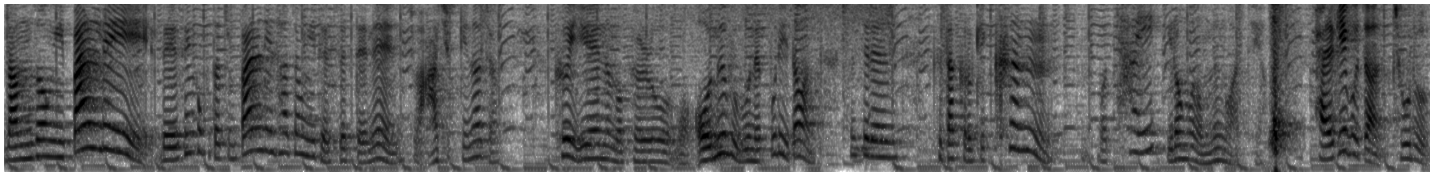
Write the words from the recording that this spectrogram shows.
남성이 빨리 내 생각보다 좀 빨리 사정이 됐을 때는 좀 아쉽긴 하죠. 그 이외에는 뭐 별로 뭐 어느 부분에 뿌리던 사실은 그닥 그렇게 큰 뭐 차이 이런 건 없는 것 같아요. 발기부전, 조루,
